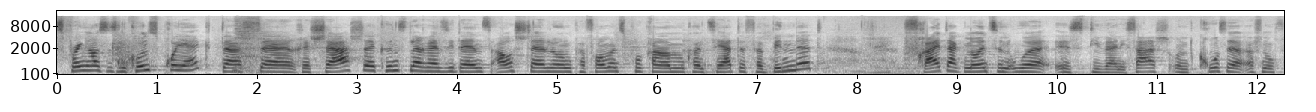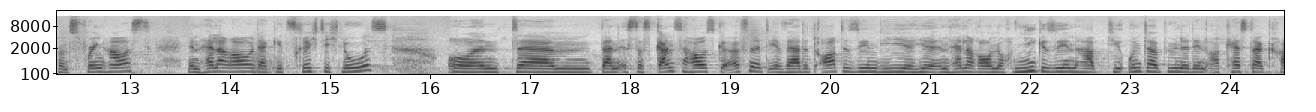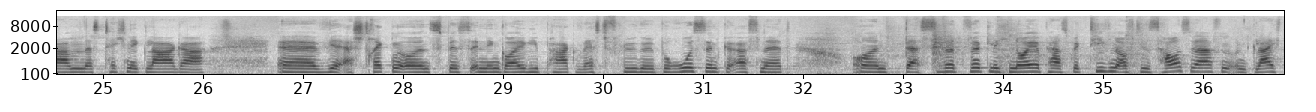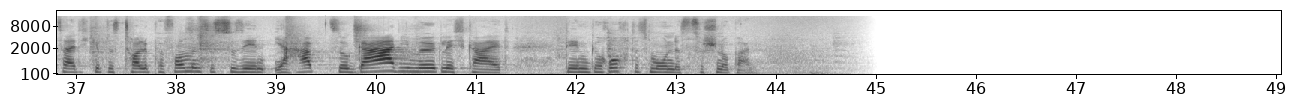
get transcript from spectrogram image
Springhouse ist ein Kunstprojekt, das äh, Recherche, Künstlerresidenz, Ausstellung, Performanceprogramm, Konzerte verbindet. Freitag 19 Uhr ist die Vernissage und große Eröffnung von Springhouse in Hellerau. Da geht es richtig los. Und ähm, dann ist das ganze Haus geöffnet. Ihr werdet Orte sehen, die ihr hier in Hellerau noch nie gesehen habt. Die Unterbühne, den Orchesterkram, das Techniklager. Äh, wir erstrecken uns bis in den Golgi-Park, Westflügel. Büros sind geöffnet. Und das wird wirklich neue Perspektiven auf dieses Haus werfen. Und gleichzeitig gibt es tolle Performances zu sehen. Ihr habt sogar die Möglichkeit, den Geruch des Mondes zu schnuppern.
